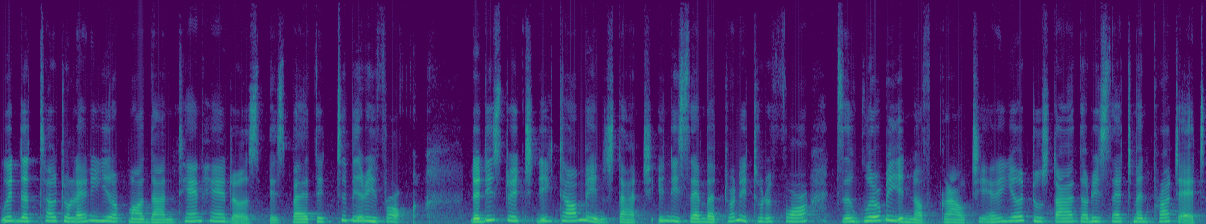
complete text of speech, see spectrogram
with the total area of more than 10 hectares expected to be revoked. The district determines that in December 2024, there will be enough ground area to start the resettlement project.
